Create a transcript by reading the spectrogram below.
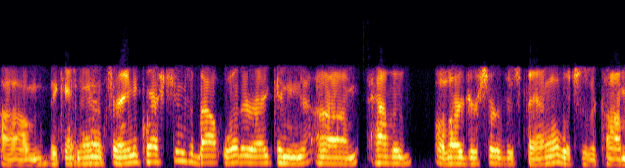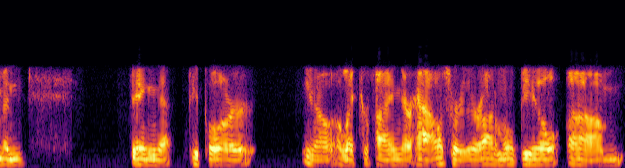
um, they can't answer any questions about whether I can um, have a, a larger service panel, which is a common thing that people are, you know, electrifying their house or their automobile, um,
